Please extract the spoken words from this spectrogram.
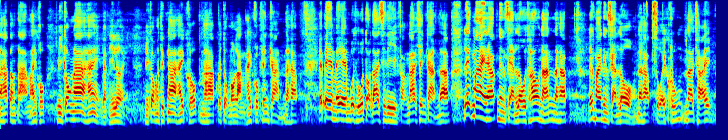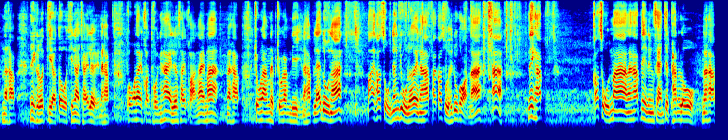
นะครับต่างๆ มาให้ครบมีกล้องหน้าให้แบบนี้เลย มีกล้องบันทึกหน้าให้ครบนะครับกระจกมองหลังให้ครบเช่นกันนะครับ FM AM Bluetooth ต่อได้ CD ฟังได้เช่นกันนะครับเลขไม้นะครับ1 0 0 0 0แโลเท่านั้นนะครับเลขไม้1 0 0 0 0โลนะครับสวยคลุ้มน่าใช้นะครับนี่คือรถเกียร์โตที่น่าใช้เลยนะครับพวงมาลัยคอนโทรลง่ายเลี้ยวซ้ายขวาง่ายมากนะครับช่วงล่างเหน็บช่วงล่างดีนะครับและดูนะป้ายข้าศูนย์ยังอยู่เลยนะครับ ป้ายข้าศูนย์ให้ดูก่อนนะอะนี่ครับข้าศูนย์มานะครับนี่หนึ่งแสนเจ็ดพันโลนะครับ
